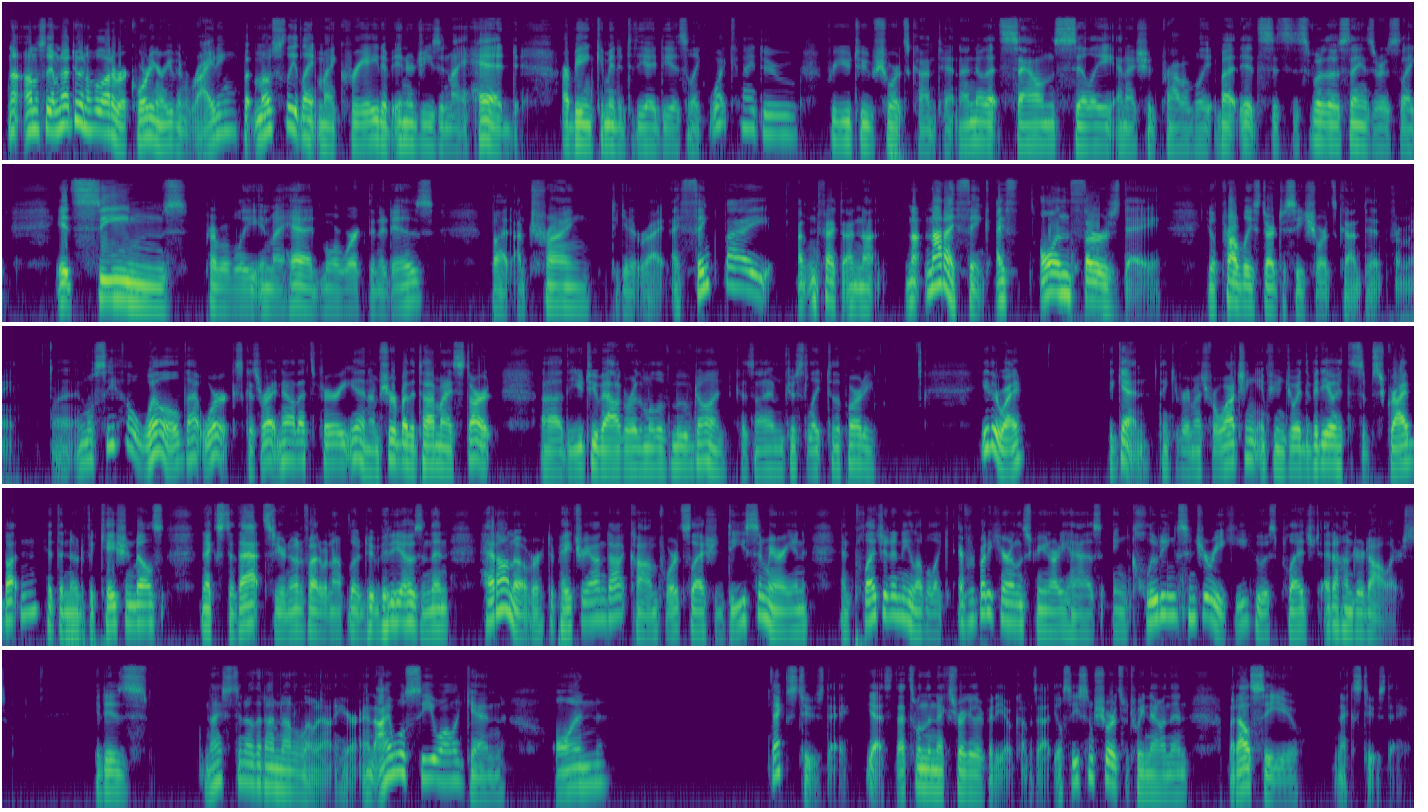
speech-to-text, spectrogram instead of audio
Not, honestly, I'm not doing a whole lot of recording or even writing, but mostly like my creative energies in my head are being committed to the ideas like, what can I do for YouTube Shorts content? And I know that sounds silly and I should probably... But it's, it's, it's one of those things where it's like, it seems probably in my head more work than it is, but I'm trying to get it right. I think by... In fact, I'm not not not I think I on Thursday you'll probably start to see shorts content from me. Uh, and we'll see how well that works because right now that's very in. I'm sure by the time I start, uh, the YouTube algorithm will have moved on because I'm just late to the party. Either way, Again, thank you very much for watching. If you enjoyed the video, hit the subscribe button, hit the notification bells next to that so you're notified when I upload new videos, and then head on over to patreon.com forward slash dsumerian and pledge at any level like everybody here on the screen already has, including Sinjariki, who has pledged at $100. It is nice to know that I'm not alone out here, and I will see you all again on next Tuesday. Yes, that's when the next regular video comes out. You'll see some shorts between now and then, but I'll see you next Tuesday.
